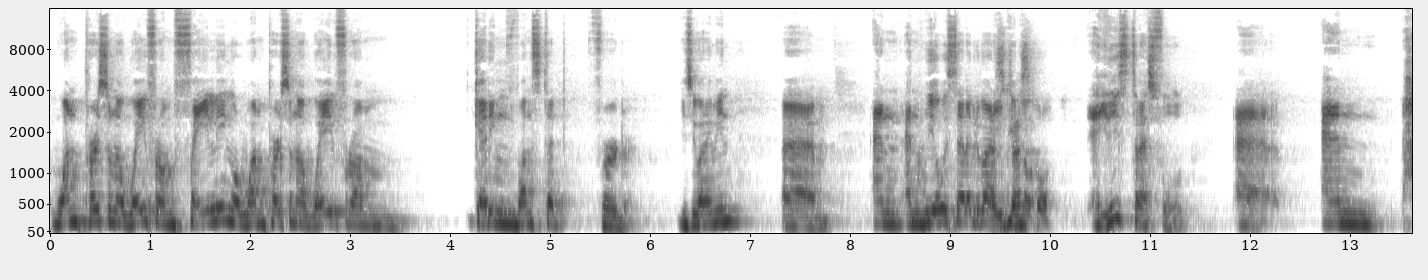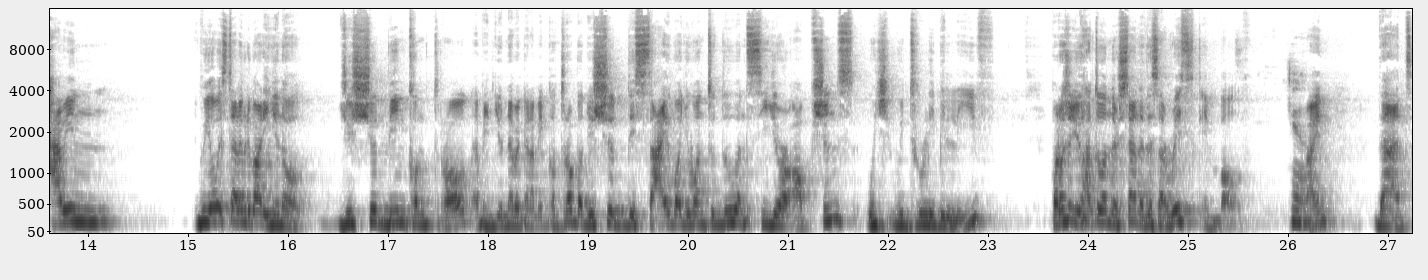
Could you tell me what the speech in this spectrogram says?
one person away from failing or one person away from getting one step further. You see what I mean? Um, and and we always tell everybody That's stressful. it is stressful. Uh, and having we always tell everybody, you know, you should be in control. I mean, you're never gonna be in control, but you should decide what you want to do and see your options, which we truly believe. But also you have to understand that there's a risk involved. Yeah. Right? That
